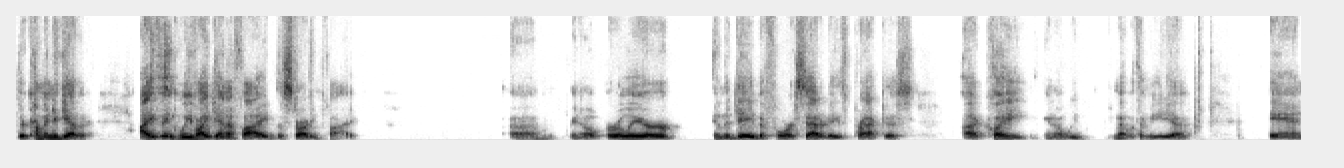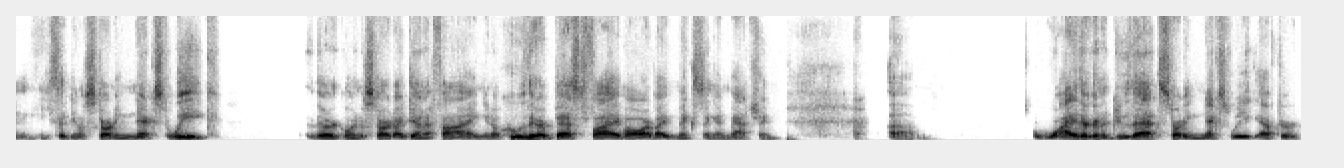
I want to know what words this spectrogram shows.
they're coming together. I think we've identified the starting five um, you know, earlier in the day before Saturday's practice, uh, Clay, you know, we met with the media and he said, you know, starting next week, they're going to start identifying, you know, who their best five are by mixing and matching. Um, why they're going to do that starting next week after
